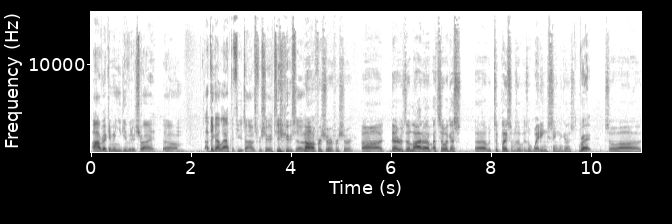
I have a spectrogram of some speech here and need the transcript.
I recommend you give it a try. Um, I think I laughed a few times for sure too. So No, for sure, for sure. Uh, there's a lot of so I guess uh, what took place was a, was a wedding scene, I guess. right, So uh,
